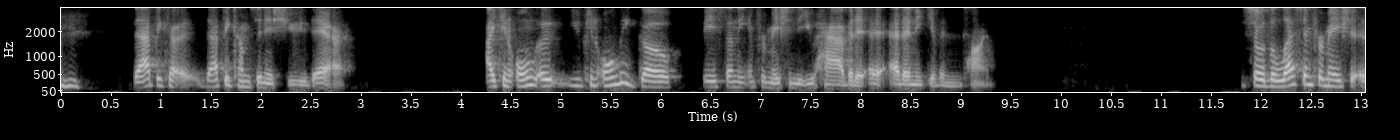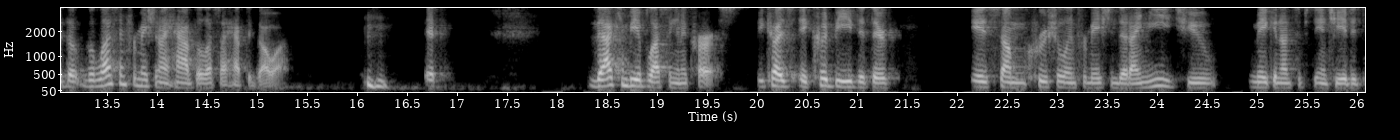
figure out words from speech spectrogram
Mm-hmm. That because that becomes an issue there. I can only uh, you can only go based on the information that you have at at any given time. So the less information, the, the less information I have, the less I have to go on. Mm-hmm. It, that can be a blessing and a curse because it could be that there is some crucial information that I need to make an unsubstantiated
